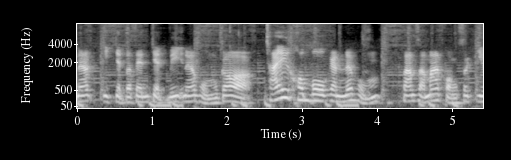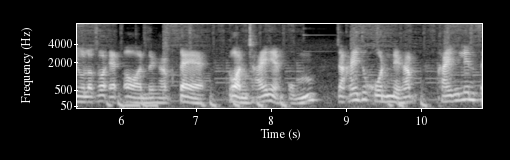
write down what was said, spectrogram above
นะครับอีก 7% 7 วินะครับผมก็ใช้คอมโบกันนะผมความสามารถของสกิลแล้วก็แอดออนนะครับ แต่ก่อนใช้เนี่ยผมจะให้ทุกคนเนี่ยครับใครที่เล่นเส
